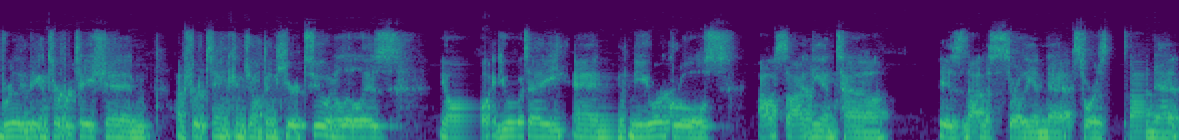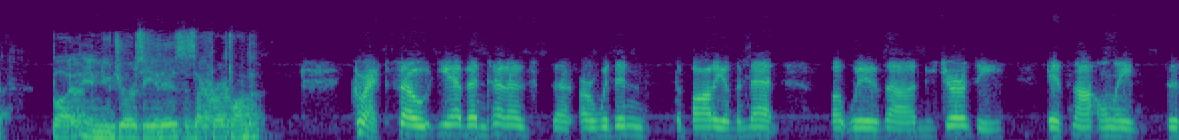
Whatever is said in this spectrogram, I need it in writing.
really big interpretation, and I'm sure Tim can jump in here too in a little. Is you know USA and New York rules outside the antenna is not necessarily a net or is not a net, but in New Jersey it is. Is that correct, Londa? Correct. So you have antennas that are within the body of the net, but with uh, New Jersey, it's not only the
